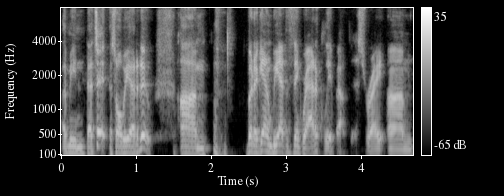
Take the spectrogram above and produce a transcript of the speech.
I mean, that's it. That's all we got to do. Um, but again, we have to think radically about this, right? Um,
